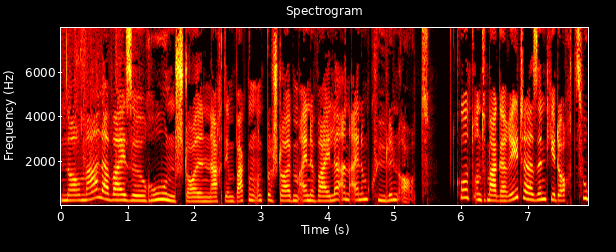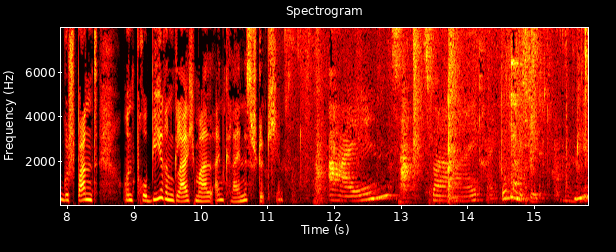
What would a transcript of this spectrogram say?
Normalerweise ruhen Stollen nach dem Backen und bestäuben eine Weile an einem kühlen Ort. Kurt und Margareta sind jedoch zu gespannt und probieren gleich mal ein kleines Stückchen. Eins, zwei, drei. Guck mal, das geht. Okay.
